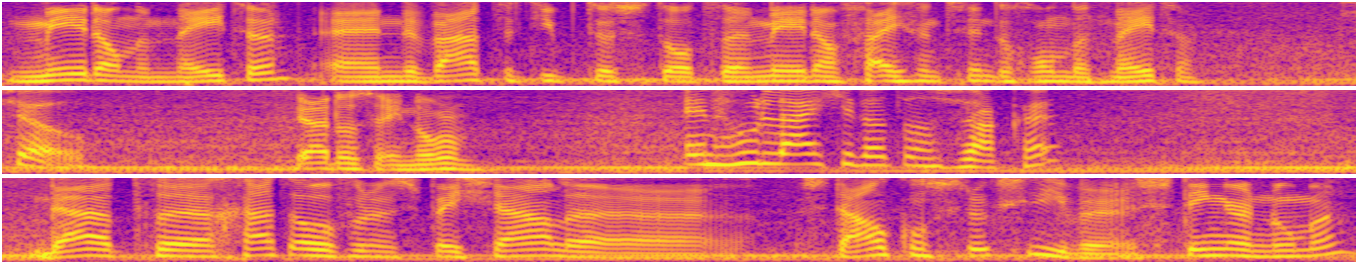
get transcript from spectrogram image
meer dan een meter. En de waterdieptes tot uh, meer dan 2500 meter. Zo. Ja, dat is enorm. En hoe laat je dat dan zakken? Dat gaat over een speciale staalconstructie die we stinger noemen.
